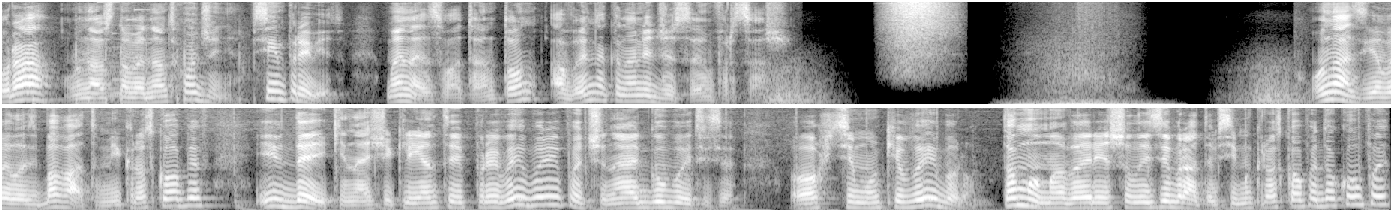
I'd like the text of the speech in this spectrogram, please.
Ура! У нас нове надходження. Всім привіт! Мене звати Антон, а ви на каналі GSM Форсаж. У нас з'явилось багато мікроскопів, і деякі наші клієнти при виборі починають губитися. Ох, ці муки вибору. Тому ми вирішили зібрати всі мікроскопи докупи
